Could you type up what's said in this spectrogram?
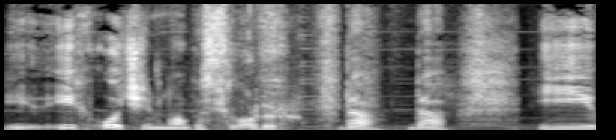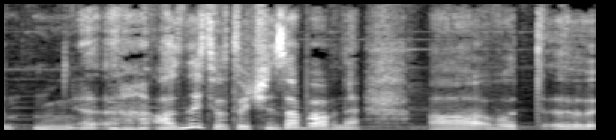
и, их очень много слов. Фюрер. Да, да. И, а знаете, вот очень забавно, а, вот э,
